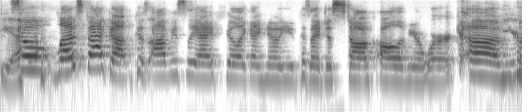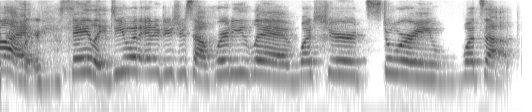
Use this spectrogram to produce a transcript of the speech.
Yeah. So let's back up because obviously I feel like I know you because I just stalk all of your work. Um, You're but hilarious. Bailey, do you want to introduce yourself? Where do you live? What's your story? What's up?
